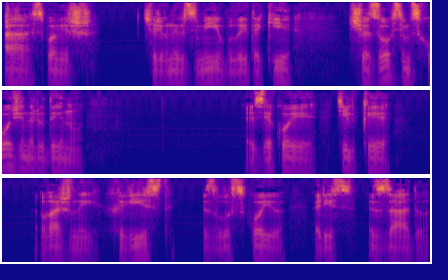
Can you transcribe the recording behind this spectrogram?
а з поміж чарівних змів були такі, що зовсім схожі на людину, з якої тільки важний хвіст з лускою ріс ззаду,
